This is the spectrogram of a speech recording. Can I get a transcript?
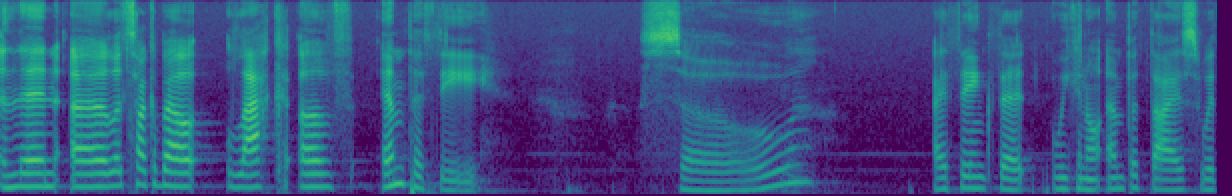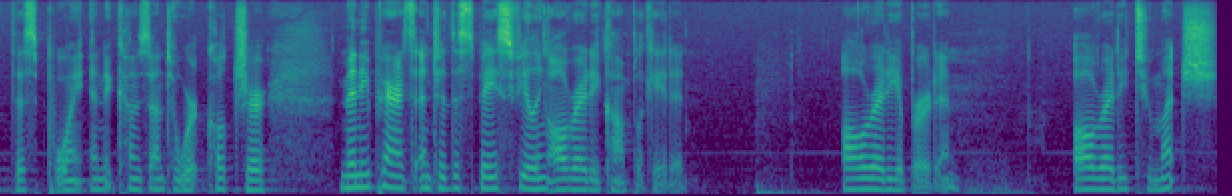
and then uh, let's talk about lack of empathy. So, I think that we can all empathize with this point, and it comes down to work culture. Many parents enter the space feeling already complicated, already a burden, already too much,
